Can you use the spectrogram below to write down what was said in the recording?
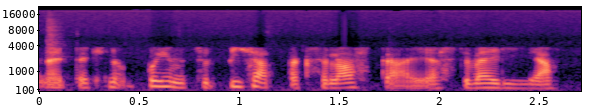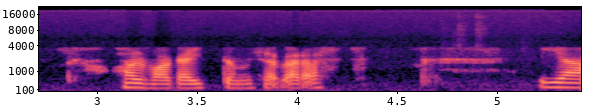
näiteks no põhimõtteliselt visatakse lasteaiast välja halva käitumise pärast. ja,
